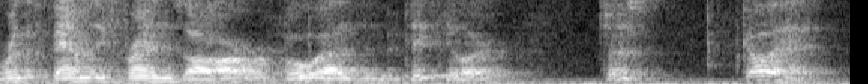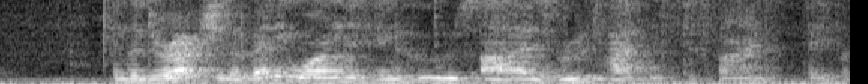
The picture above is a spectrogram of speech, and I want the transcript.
where the family friends are, or Boaz in particular. Just go ahead, in the direction of anyone in whose eyes Ruth happens to find favor.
